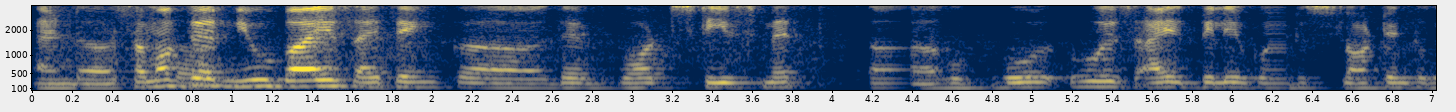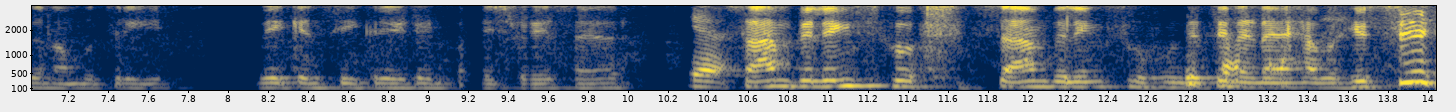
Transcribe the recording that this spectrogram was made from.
And uh, some of So- their new buys, I think uh, they've got Steve Smith, uh, who, who who is, I believe, going to slot into the number three vacancy created by Shreyas Iyer. Yeah. Sam Billings, who Sam Billings, who Nitin and I have a history.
